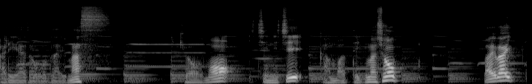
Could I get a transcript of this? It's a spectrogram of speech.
ありがとうございます。今日も一日頑張っていきましょう。バイバイ。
